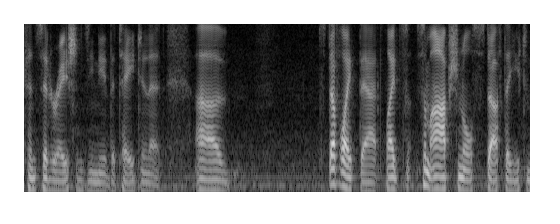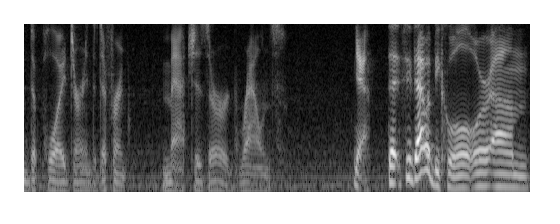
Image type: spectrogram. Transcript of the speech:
considerations you need to take in it. Uh, stuff like that, like some optional stuff that you can deploy during the different matches or rounds. Yeah, that, see that would be cool. Or um,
